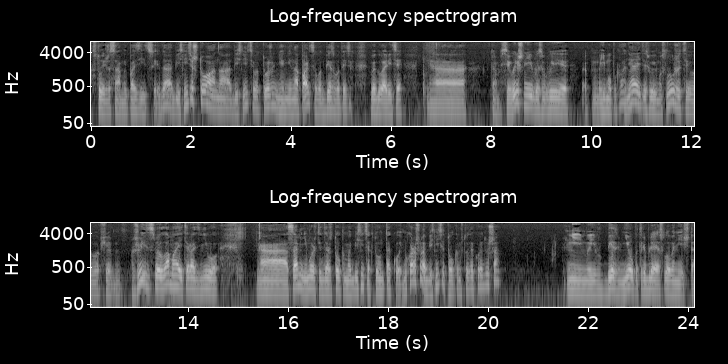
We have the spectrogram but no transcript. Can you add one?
С той же самой позиции, да, объясните, что она, объясните вот тоже не, не на пальце, вот без вот этих, вы говорите, э, там, Всевышний, вы, вы ему поклоняетесь, вы ему служите, вы вообще жизнь свою ломаете ради него, а сами не можете даже толком объяснить, а кто он такой. Ну хорошо, объясните толком, что такое душа, не, без, не употребляя слово нечто.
